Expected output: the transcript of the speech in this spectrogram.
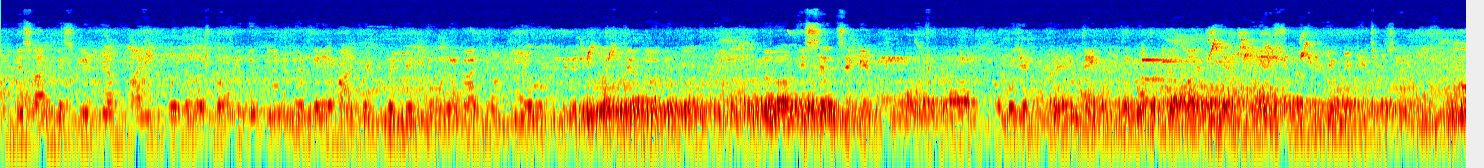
अपने साथ बिस्किट या पानी की बोतल रखता हूँ, क्योंकि तीन घंटे या पाँच घंटे की जो मुलाकात होती है, वो मेरे लिए बहुत ज़्यादा हो जाती है। इस सेंस से कि मुझे पेरेंटिंग करना पड़ता पानी या शुगर या मीठी चीज़। तो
